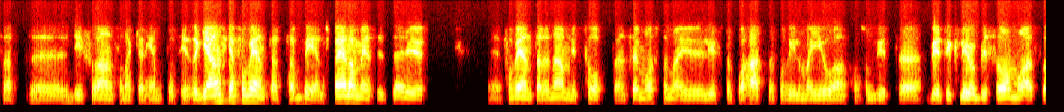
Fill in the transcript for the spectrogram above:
så att eh, differenserna kan hämtas in. Så ganska förväntad tabell. Spelarmässigt är det ju eh, förväntade namn i toppen. Sen måste man ju lyfta på hatten för Wilma Johansson som bytte, bytte klubb i somras. Så,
